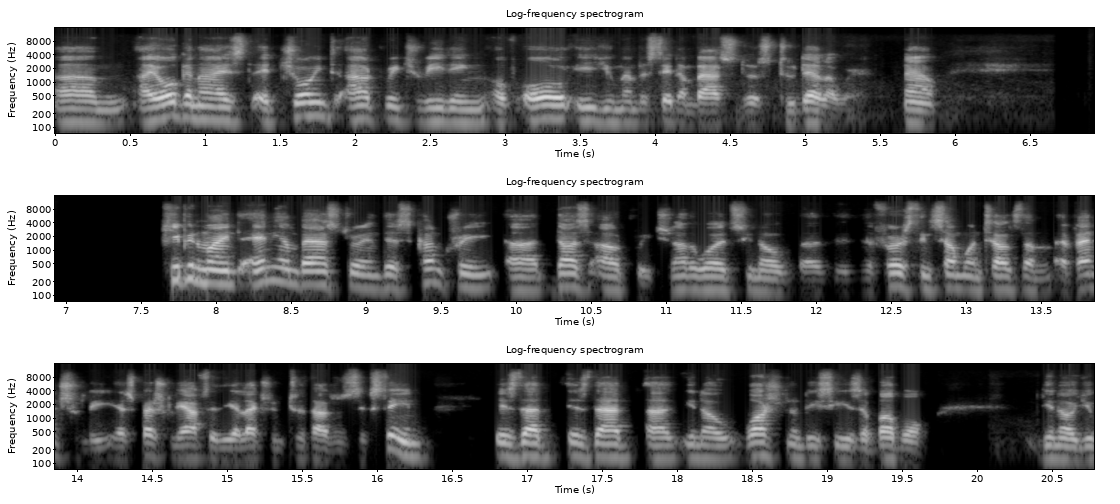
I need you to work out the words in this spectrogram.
um, I organized a joint outreach reading of all EU member state ambassadors to Delaware. Now, keep in mind any ambassador in this country uh, does outreach. In other words you know uh, the first thing someone tells them eventually especially after the election in 2016 is that is that uh, you know washington dc is a bubble. You know you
